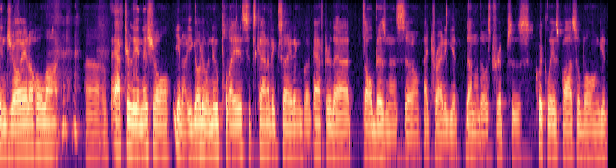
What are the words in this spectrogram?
enjoy it a whole lot. Uh, after the initial, you know, you go to a new place, it's kind of exciting, but after that, it's all business. So I try to get done with those trips as quickly as possible and get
